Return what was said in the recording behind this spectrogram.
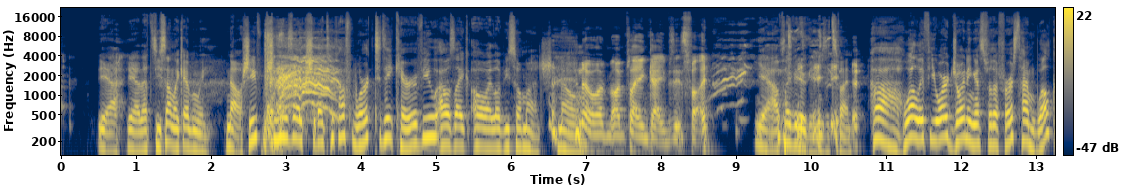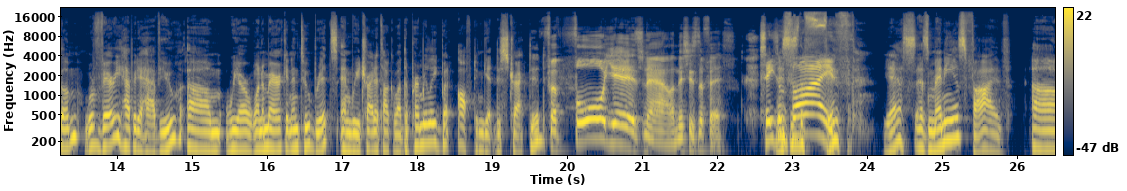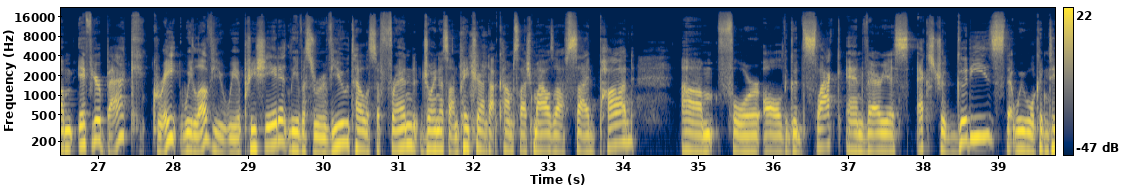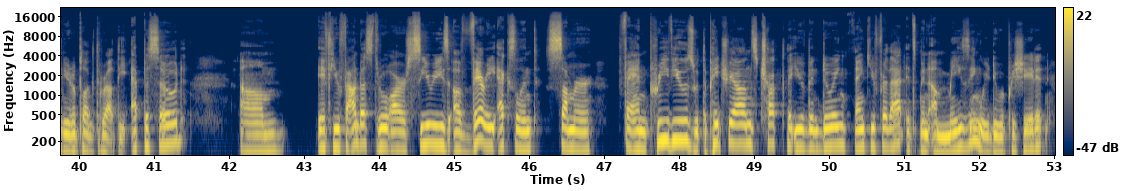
Yeah, yeah, that's you sound like Emily. No, she she was like, "Should I take off work to take care of you?" I was like, "Oh, I love you so much." No, No, I'm, I'm playing games. It's fine. yeah, I'll play video games. It's fine. Ah, well, if you are joining us for the first time, welcome. We're very happy to have you. Um, we are one American and two Brits, and we try to talk about the Premier League, but often get distracted. For four years now, and this is the fifth. Season This five. Yes, as many as five. Um, if you're back, great. We love you. We appreciate it. Leave us a review. Tell us a friend. Join us on patreon.com slash miles offside pod um, for all the good Slack and various extra goodies that we will continue to plug throughout the episode. Um, if you found us through our series of very excellent summer fan previews with the Patreons, Chuck, that you've been doing, thank you for that. It's been amazing. We do appreciate it.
